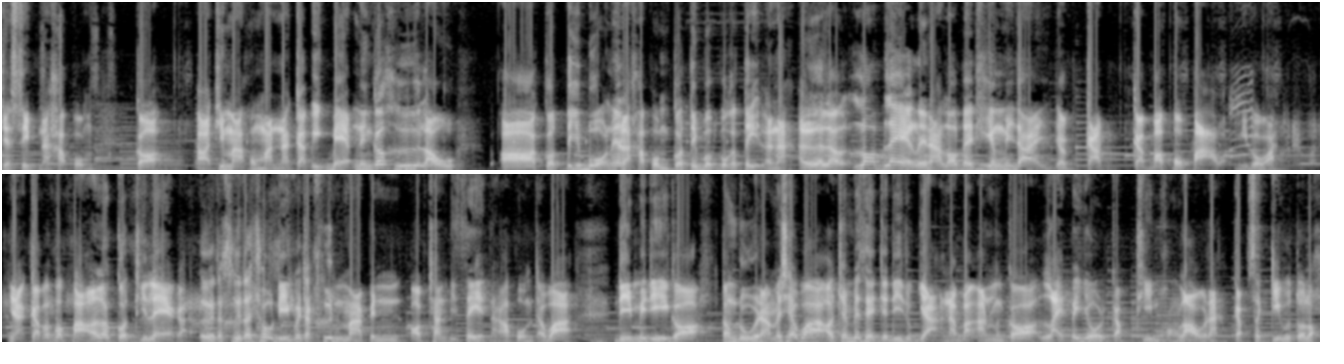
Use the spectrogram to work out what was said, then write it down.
70นะครับผมก็อ่าที่มาของมันนะกับอีกแบบหนึ่งก็คือเรา กดตีบวกเนี่ยแหละครับผมกดตีบวกปกติแล้วนะเออแล้วรอบแรกเลยนะ รอบแรกที่ยังไม่ได้แบบการ์ดการ์ดบัฟเปล่าๆอะมีปะวะเนี่ยการ์ดบัฟเปล่าๆแล้วเรากดทีแรกอะเออถ้าคือถ้าโชคดีก็จะขึ้นมาเป็นออปชันพิเศษนะครับผมแต่ว่าดีไม่ดีก็ต้องดูนะ ไม่ใช่ว่าออปชันพิเศษจะดีทุกอย่างนะ บางอันมันก็ไร้ประโยชน์กับทีมของเรานะ กับสกิลตัวละค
